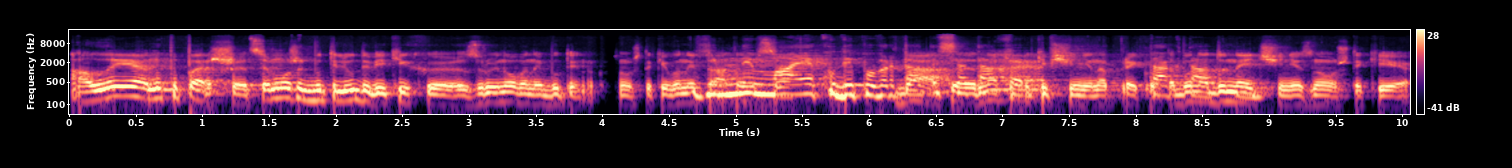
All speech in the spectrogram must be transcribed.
Але ну, по-перше, це можуть бути люди, в яких е, зруйнований будинок. Знову ж таки, вони втратили немає куди повертатися. це так, на Харківщині, наприклад, Так, або на. Донеччині, знову ж таки.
